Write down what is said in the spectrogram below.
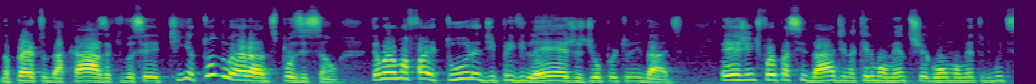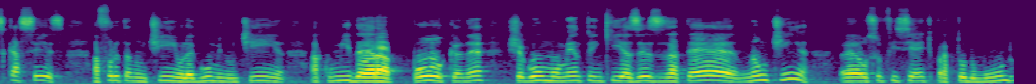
na, perto da casa, que você tinha, tudo era à disposição. Então era uma fartura de privilégios, de oportunidades. Aí a gente foi para a cidade, naquele momento chegou um momento de muita escassez. A fruta não tinha, o legume não tinha, a comida era pouca, né? Chegou um momento em que às vezes até não tinha é, o suficiente para todo mundo.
